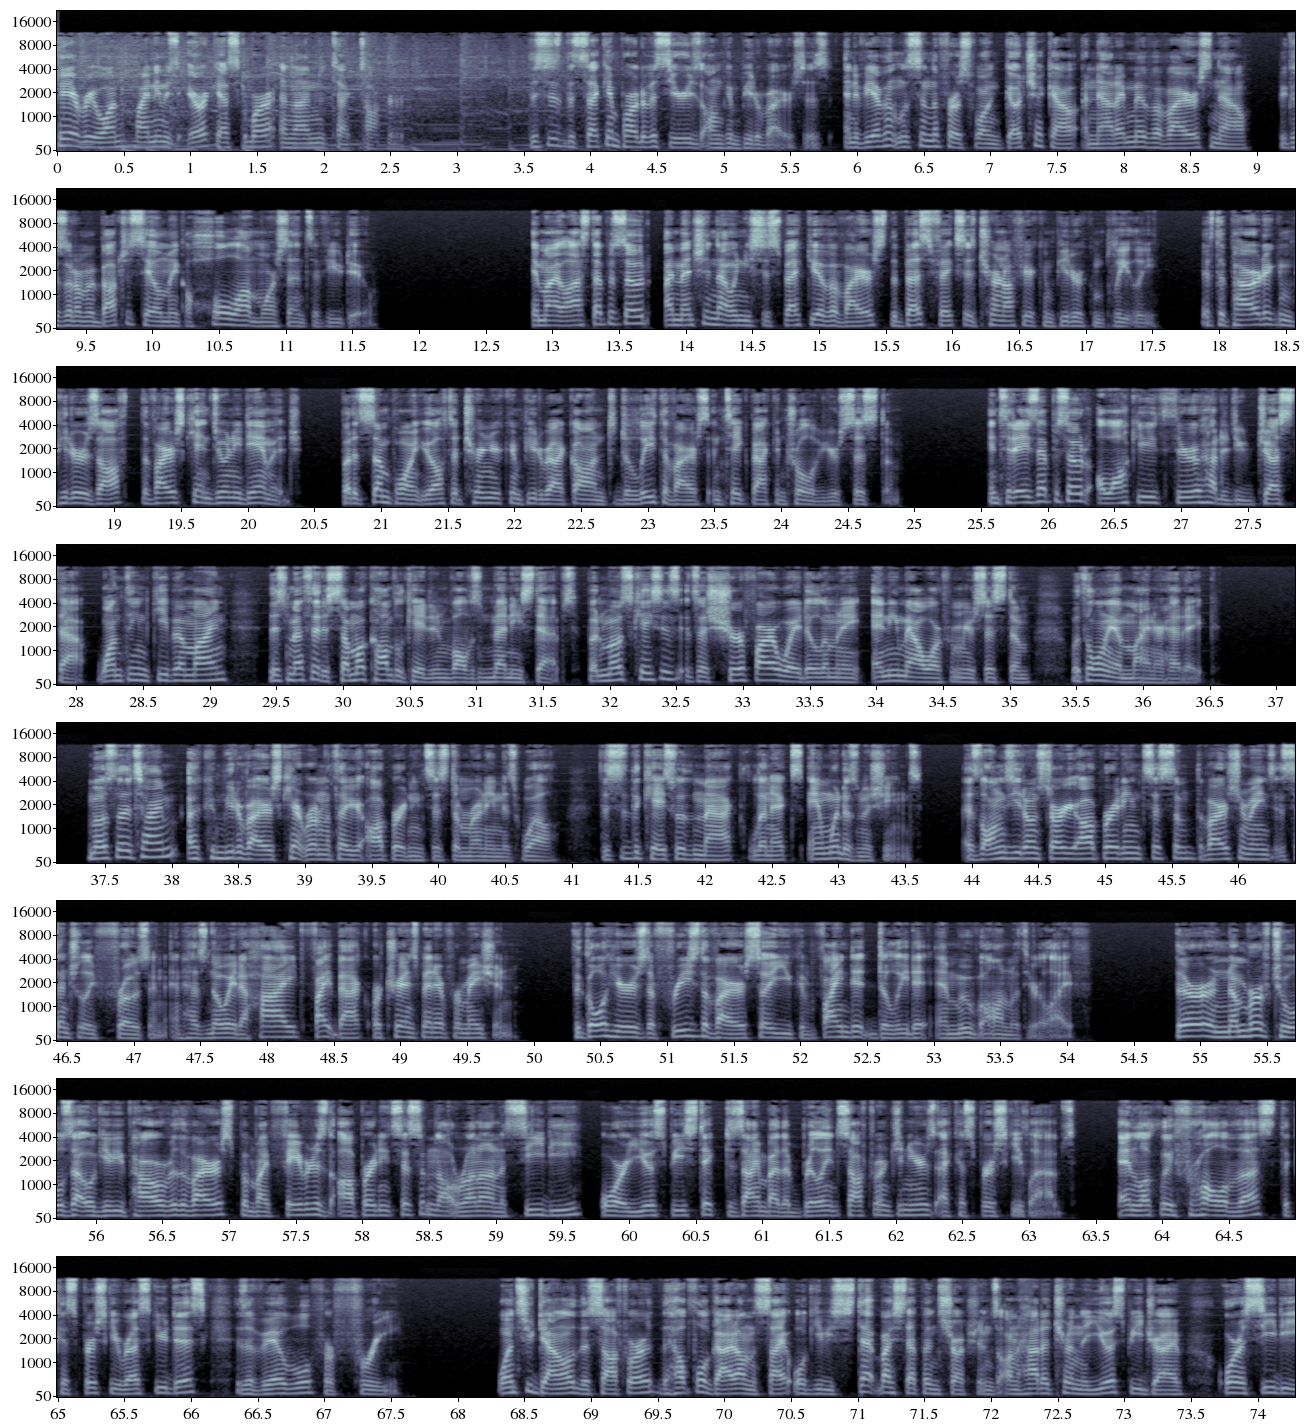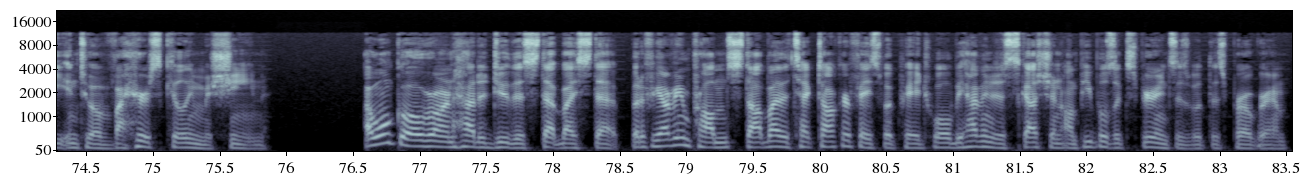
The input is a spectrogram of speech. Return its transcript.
Hey everyone, my name is Eric Escobar and I'm the Tech Talker. This is the second part of a series on computer viruses, and if you haven't listened to the first one, go check out Anatomy of a Virus now because what I'm about to say will make a whole lot more sense if you do. In my last episode, I mentioned that when you suspect you have a virus, the best fix is turn off your computer completely. If the power to your computer is off, the virus can't do any damage, but at some point you'll have to turn your computer back on to delete the virus and take back control of your system. In today's episode, I'll walk you through how to do just that. One thing to keep in mind this method is somewhat complicated and involves many steps, but in most cases, it's a surefire way to eliminate any malware from your system with only a minor headache. Most of the time, a computer virus can't run without your operating system running as well. This is the case with Mac, Linux, and Windows machines. As long as you don't start your operating system, the virus remains essentially frozen and has no way to hide, fight back, or transmit information. The goal here is to freeze the virus so you can find it, delete it, and move on with your life. There are a number of tools that will give you power over the virus, but my favorite is the operating system that will run on a CD or a USB stick designed by the brilliant software engineers at Kaspersky Labs. And luckily for all of us, the Kaspersky Rescue Disk is available for free. Once you download the software, the helpful guide on the site will give you step by step instructions on how to turn the USB drive or a CD into a virus killing machine. I won't go over on how to do this step by step, but if you're having problems, stop by the Tech Talker Facebook page where we'll be having a discussion on people's experiences with this program.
